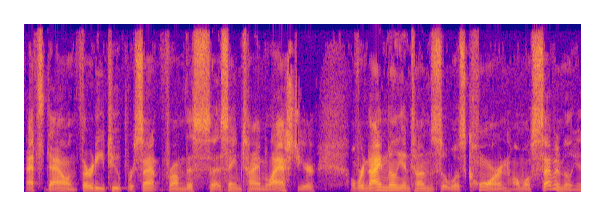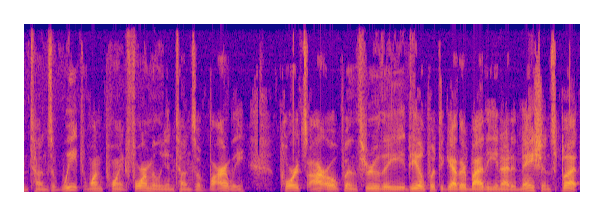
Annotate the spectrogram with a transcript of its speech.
That's down 32% from this uh, same time last year. Over 9 million tons was corn, almost 7 million tons of wheat, 1.4 million tons of barley. Ports are open through the deal put together by the United Nations, but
